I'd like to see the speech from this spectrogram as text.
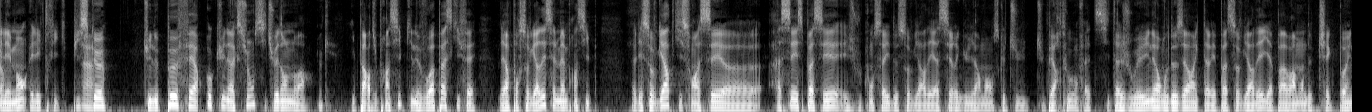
éléments électriques, puisque tu ne peux faire aucune action si tu es dans le noir. Il part du principe qu'il ne voit pas ce qu'il fait. D'ailleurs, pour sauvegarder, c'est le même principe. Des sauvegardes qui sont assez, euh, assez espacées et je vous conseille de sauvegarder assez régulièrement parce que tu, tu perds tout en fait. Si tu as joué une heure ou deux heures et que tu n'avais pas sauvegardé, il n'y a pas vraiment de checkpoint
